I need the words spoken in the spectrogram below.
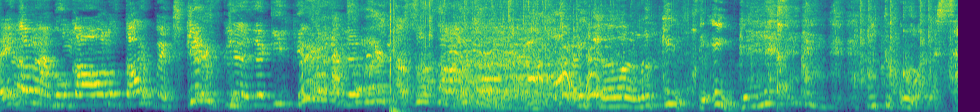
Eikö mä mukaan ollut tarpeeksi kiltti? Kyllä se kiltti. Yritätkö sä väittää sota? Eikä ollut kiltti, enkä. Vittu kuolessa.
